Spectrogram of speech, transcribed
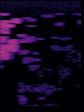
personal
